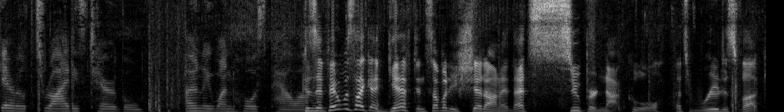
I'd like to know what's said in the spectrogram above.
Geralt's ride is terrible. Only one horsepower. Because if it was like a gift and somebody shit on it, that's super not cool. That's rude as fuck.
